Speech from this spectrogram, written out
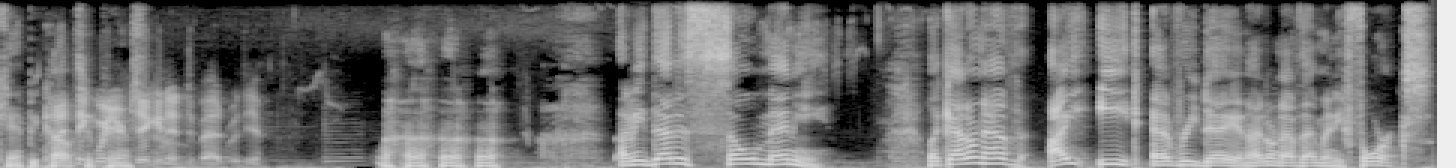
Can't be I cops think when you're taking it to bed with you. I mean, that is so many. Like, I don't have. I eat every day, and I don't have that many forks.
